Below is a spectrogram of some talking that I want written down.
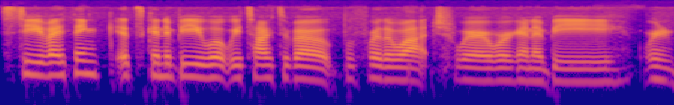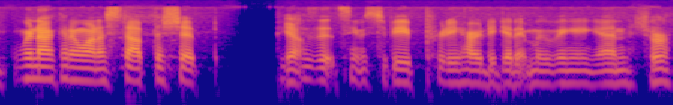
Steve, I think it's going to be what we talked about before the watch, where we're going to be, we're, we're not going to want to stop the ship Yeah. because it seems to be pretty hard to get it moving again. Sure.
